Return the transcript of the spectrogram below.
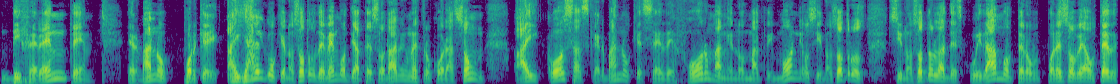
diferente, hermano, porque hay algo que nosotros debemos de atesorar en nuestro corazón. Hay cosas que, hermano, que se deforman en los matrimonios si nosotros, si nosotros las descuidamos, pero por eso vea usted,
